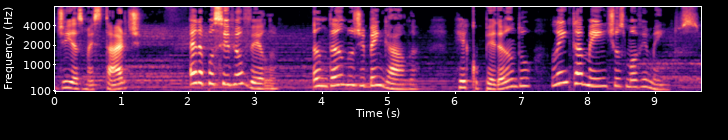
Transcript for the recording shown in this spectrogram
Dias mais tarde, era possível vê-la andando de bengala, recuperando lentamente os movimentos.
